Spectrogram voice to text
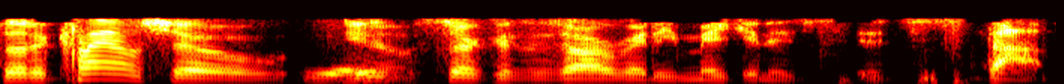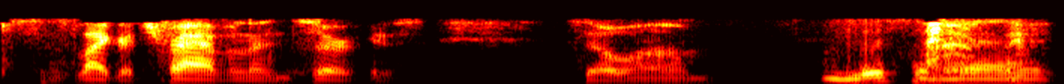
So the clown show, Yeah. you know, circus is already making its its stops. It's like a traveling circus. So um, Listen, man.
